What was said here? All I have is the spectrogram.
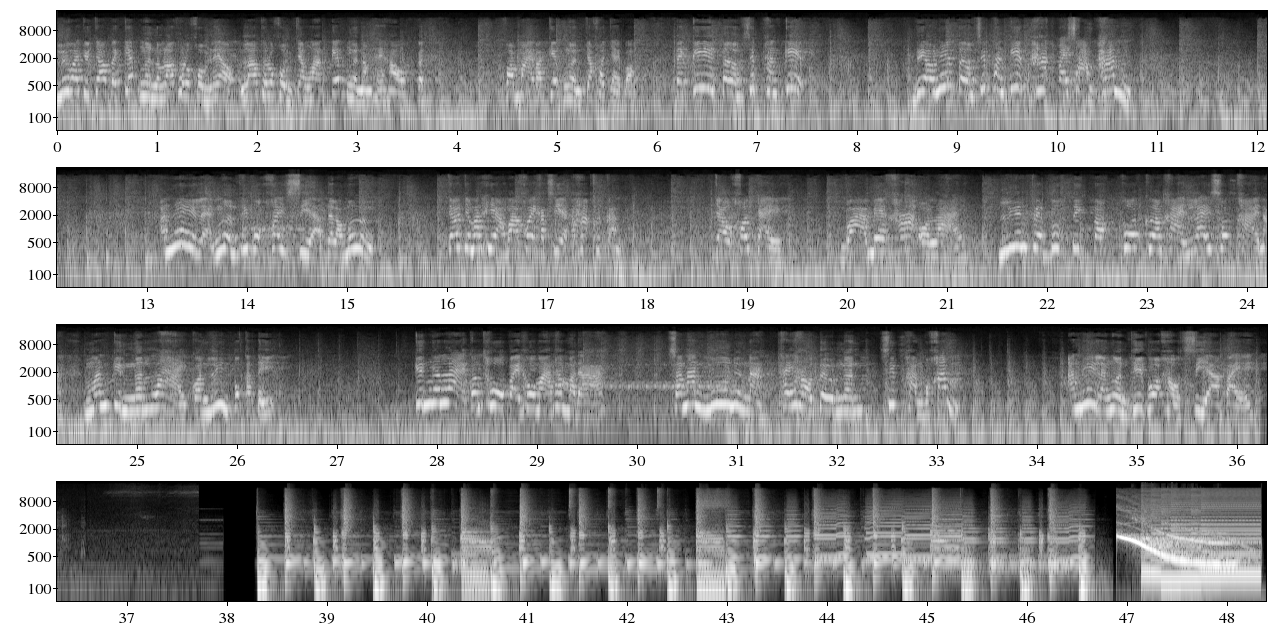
หรือว่าจุเจ้าไปเก็บเงินนำลาวโทรคมแล้วลาวโทรคมจังหวัดเก็บเงินนำไทยเฮาก็ความหมายว่าเก็บเงินเจ้าเข้าใจบ่แต่กี้เติมสิบพันกีบ เดี๋ยวนี้เติมสิบพันกีบหักไปสามพันอันนี้แหละเงินที่พวกค่อยเสียแต่ละมือเจ้าจะมาเถียงว่าค่อยกับเสียก็หักคือกัน เจ้าเข้าใจว่าแม่ค้าออนไลน์ลิ้นเฟซบุ๊กติ๊กต็อกโพสต์เครื่องขายไล่สดขายนะมันกินเงินหลายกว่าลิ้นปกติ กินเงินหลายกว่าโทรไปโทรมาธรรมดาฉะนั้นมือหนึ่งนะให้เฮาเติมเงินสิบพันบ่ค่ำอันนี้แหละเงินที่พวกเขาเสียไป thank you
